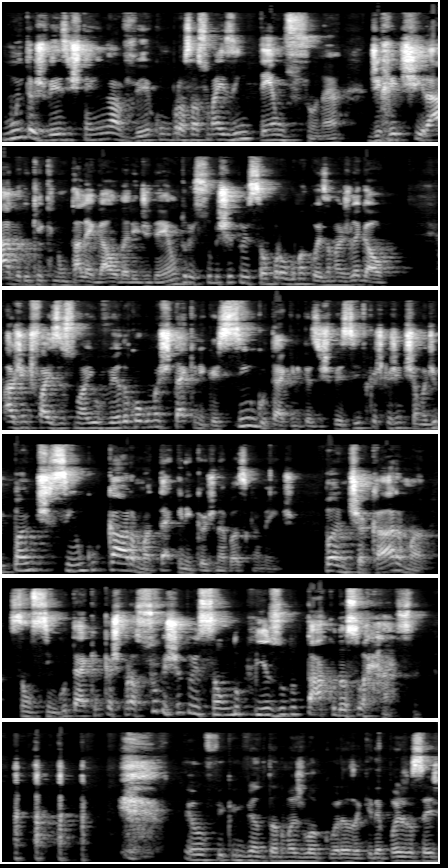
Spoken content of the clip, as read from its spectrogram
muitas vezes tem a ver com um processo mais intenso, né? De retirada do que, que não está legal dali de dentro e substituição por alguma coisa mais legal. A gente faz isso no Ayurveda com algumas técnicas, cinco técnicas específicas que a gente chama de Panch, cinco Karma, técnicas, né, basicamente. Pancha Karma são cinco técnicas para substituição do piso do taco da sua casa. Eu fico inventando umas loucuras aqui. Depois vocês.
